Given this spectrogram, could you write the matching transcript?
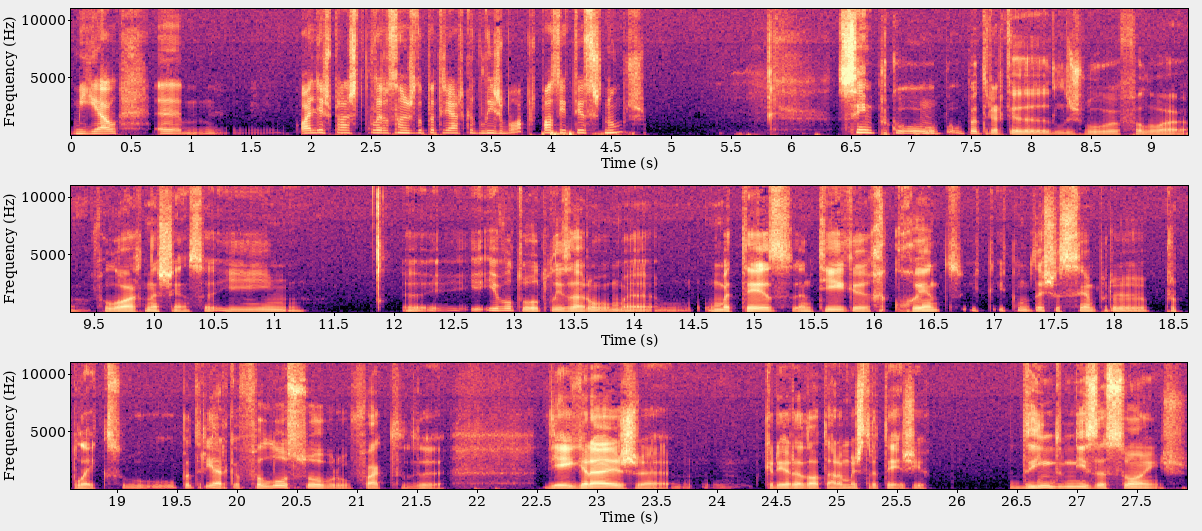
Miguel, olhas para as declarações do Patriarca de Lisboa a propósito desses números? Sim, porque o, o Patriarca de Lisboa falou, a, falou à Renascença e e, e, voltou a utilizar uma, uma tese antiga, recorrente, e, que me deixa sempre perplexo. O, patriarca falou sobre o facto de, de a Igreja querer adotar uma estratégia de indemnizações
